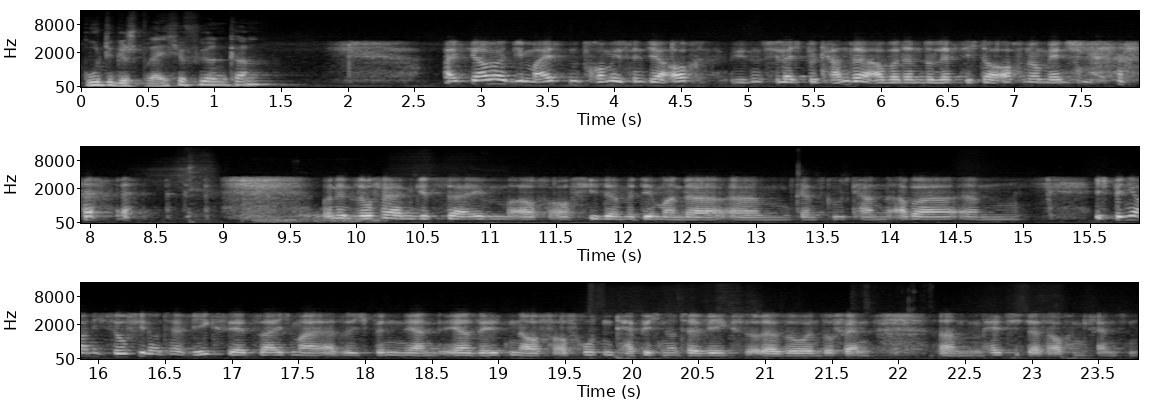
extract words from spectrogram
gute Gespräche führen kann? Ich glaube, die meisten Promis sind ja auch, die sind vielleicht bekannter, aber dann lässt sich da auch nur Menschen. Und insofern gibt es da eben auch, auch viele, mit denen man da ähm, ganz gut kann. Aber ähm, ich bin ja auch nicht so viel unterwegs jetzt, sage ich mal. Also ich bin ja eher selten auf, auf roten Teppichen unterwegs oder so. Insofern ähm, hält sich das auch in Grenzen.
